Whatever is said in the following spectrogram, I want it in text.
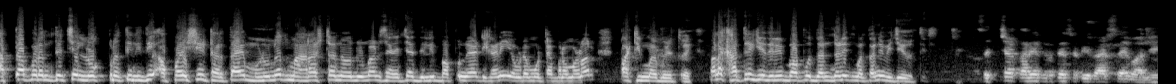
आतापर्यंतचे लोकप्रतिनिधी अपयशी ठरताय म्हणूनच महाराष्ट्र नवनिर्माण सेनेच्या दिलीप बापूंना या ठिकाणी एवढ्या मोठ्या प्रमाणावर पाठिंबा मिळतोय. मला खात्री की दिलीप बापू दणदणीत मताने विजयी होतील. सच्च्या कार्यकर्त्यासाठी राजसाहेब आले.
